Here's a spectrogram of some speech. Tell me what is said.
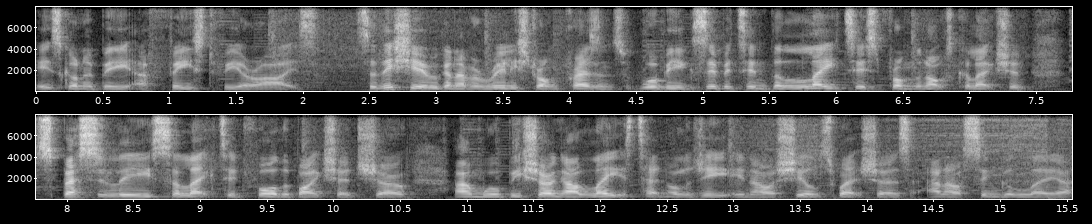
It's going to be a feast for your eyes. So this year we're going to have a really strong presence. We'll be exhibiting the latest from the Knox collection, specially selected for the Bike Shed show, and we'll be showing our latest technology in our Shield sweatshirts and our single layer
